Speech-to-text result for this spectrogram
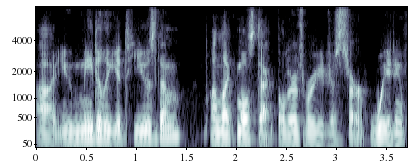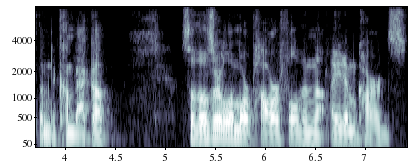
uh, you immediately get to use them, unlike most deck builders where you just start waiting for them to come back up. So those are a little more powerful than the item cards,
